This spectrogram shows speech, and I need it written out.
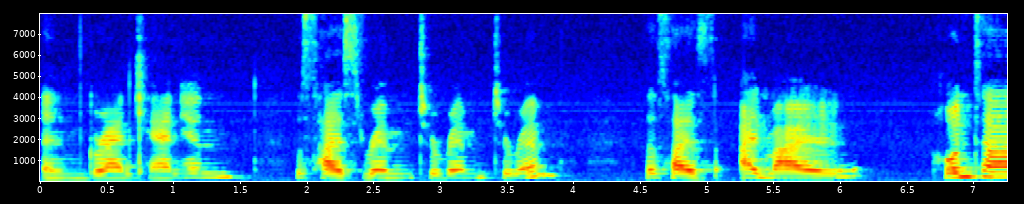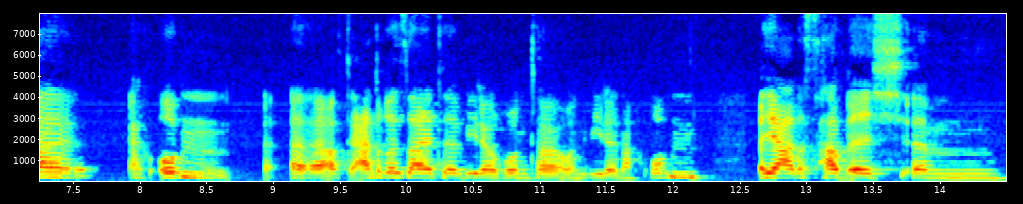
im Grand Canyon, das heißt Rim to Rim to Rim. Das heißt einmal runter, nach oben, äh, auf der anderen Seite wieder runter und wieder nach oben ja, das habe ich ähm,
